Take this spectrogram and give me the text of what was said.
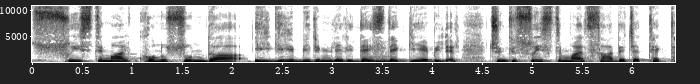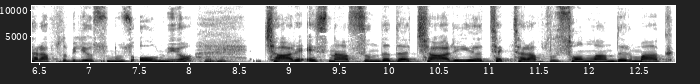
suistimal konusunda ilgili birimleri destekleyebilir. Hı hı. Çünkü suistimal sadece tek taraflı biliyorsunuz olmuyor. Hı hı. Çağrı esnasında da çağrıyı tek taraflı sonlandırmak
